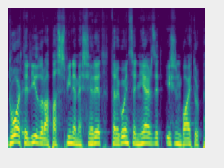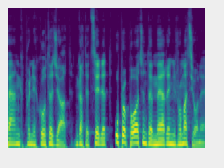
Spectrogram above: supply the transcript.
Duart e lidhura pas shpine me shirit tregojnë se njerëzit ishin mbajtur peng për një kohë të gjatë, nga të cilët u përpoqën të merrnin informacione.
